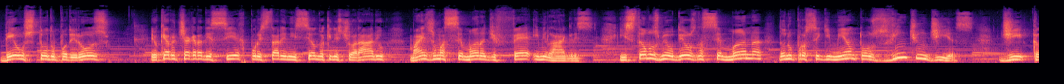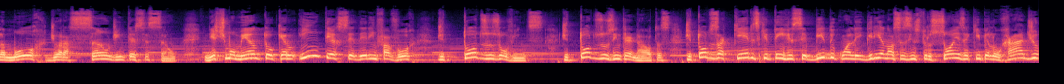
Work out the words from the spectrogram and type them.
Deus Todo-Poderoso, eu quero te agradecer por estar iniciando aqui neste horário mais uma semana de fé e milagres. Estamos, meu Deus, na semana dando prosseguimento aos 21 dias de clamor, de oração, de intercessão. Neste momento eu quero interceder em favor de todos os ouvintes, de todos os internautas, de todos aqueles que têm recebido com alegria nossas instruções aqui pelo rádio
